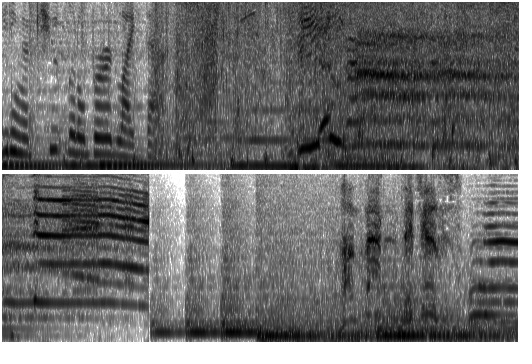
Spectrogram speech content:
Eating a cute little bird like that. I'm back, bitches!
